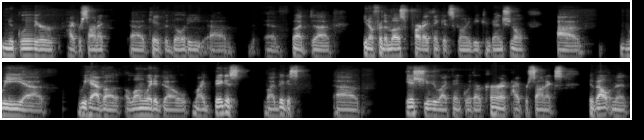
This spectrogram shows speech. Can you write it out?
nuclear hypersonic capability uh, but uh, you know, for the most part, I think it's going to be conventional. Uh, we uh, we have a, a, long way to go. My biggest my biggest uh, issue, I think, with our current hypersonics development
